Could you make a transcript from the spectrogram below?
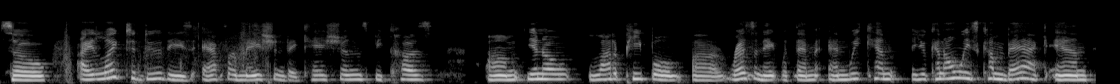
So I like to do these affirmation vacations because, um, you know, a lot of people uh, resonate with them, and we can you can always come back and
